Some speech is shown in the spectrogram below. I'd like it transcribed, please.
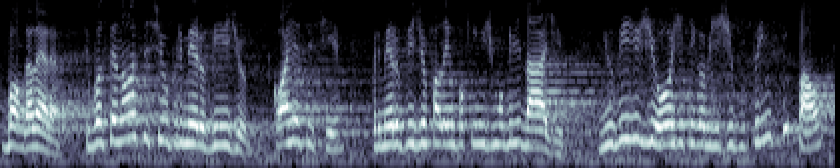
Bom, galera, se você não assistiu o primeiro vídeo, corre assistir. No primeiro vídeo eu falei um pouquinho de mobilidade. E o vídeo de hoje tem o objetivo principal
